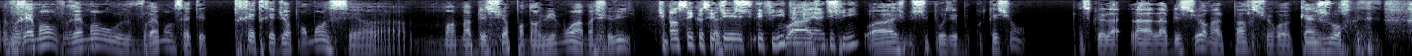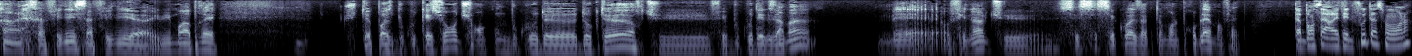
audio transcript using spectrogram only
vraiment, vraiment, vraiment ça a été très très dur pour moi, c'est euh, ma, blessure pendant huit mois à ma cheville. Tu pensais que c'était suis- fini, ta carrière était finie Ouais, je me suis posé beaucoup de questions. Parce que la, la, la blessure, elle part sur euh, 15 jours. Ah Ça finit, ça finit euh, 8 mois après. Tu te poses beaucoup de questions, tu rencontres beaucoup de docteurs, tu fais beaucoup d'examens, mais au final, tu, c'est quoi exactement le problème en fait? T'as pensé à arrêter le foot à ce moment-là?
